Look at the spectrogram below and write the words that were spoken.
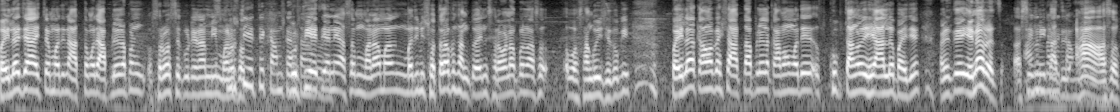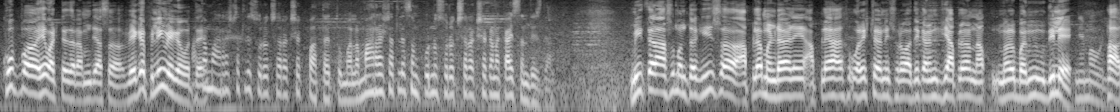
पहिलं ज्या ह्याच्यामध्ये ना आत्तामध्ये आपल्याला पण सर्व सिक्युरिटीना मी म्हणत स्फूर्ती येते काम स्फूर्ती येते. आणि असं मनामध्ये मी स्वतःला पण सांगतो आणि सर्वांना पण असं सांगू इच्छितो की पहिल्या कामापेक्षा आता आपल्याला कामामध्ये खूप चांगलं हे आलं पाहिजे आणि ते येणारच अशी मी खात्री हां. असं खूप हे वाटते जरा म्हणजे असं वेगळं फिलिंग वेगळं होतं महाराष्ट्रातले सुरक्षा रक्षक पाहतायत तुम्हाला. महाराष्ट्रातल्या संपूर्ण सुरक्षा रक्षकांना काय संदेश द्याल? मी तर असं म्हणतो की स- आपल्या मंडळाने आपल्या वरिष्ठ आणि सर्व अधिकाऱ्यांनी जे आपल्याला ना बनवून दिले हां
